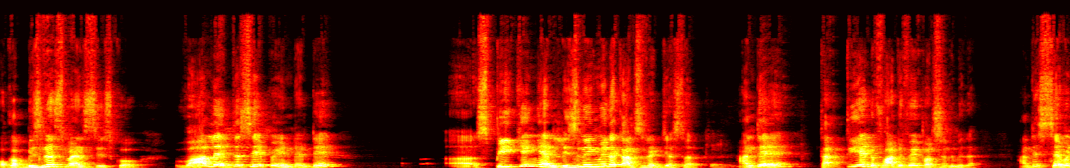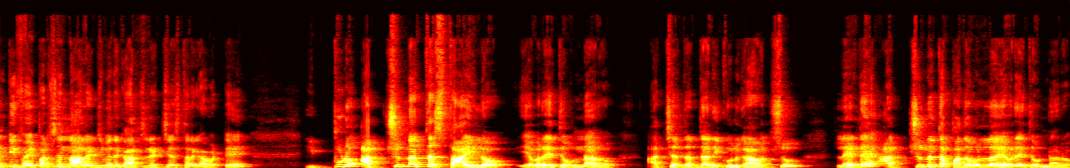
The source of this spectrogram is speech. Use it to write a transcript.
ఒక బిజినెస్ మ్యాన్స్ తీసుకో వాళ్ళు ఎంతసేపు ఏంటంటే స్పీకింగ్ అండ్ లిజనింగ్ మీద కాన్సన్ట్రేట్ చేస్తారు. అంటే thirty and forty five percent మీద. అంటే సెవెంటీ ఫైవ్ పర్సెంట్ నాలెడ్జ్ మీద కాన్సన్ట్రేట్ చేస్తారు కాబట్టి ఇప్పుడు అత్యున్నత స్థాయిలో ఎవరైతే ఉన్నారో అత్యంత ధనికులు కావచ్చు లేదా అత్యున్నత పదవుల్లో ఎవరైతే ఉన్నారో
